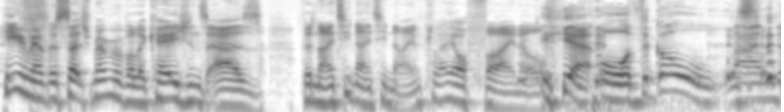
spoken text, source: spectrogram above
He remembers such memorable occasions as the 1999 playoff final Yeah, or the goals. and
